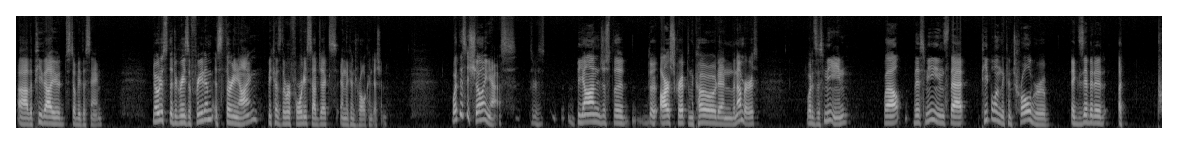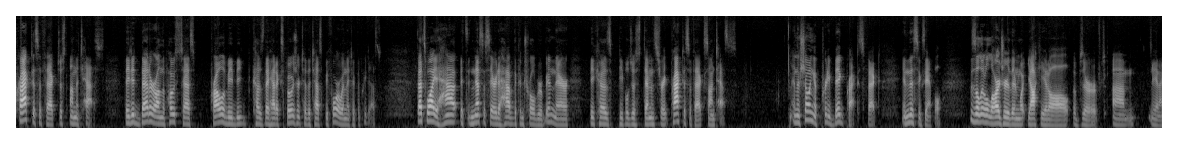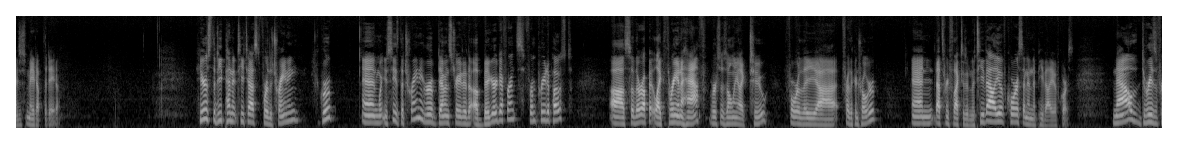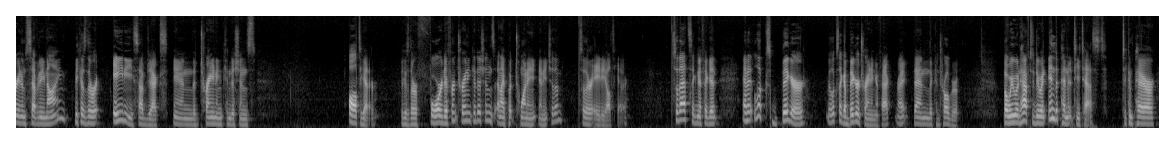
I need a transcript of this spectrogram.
Uh, the p-value would still be the same. Notice the degrees of freedom is 39 because there were 40 subjects in the control condition. What this is showing us, beyond just the, the R script and the code and the numbers, what does this mean? Well, this means that people in the control group exhibited a practice effect just on the test. They did better on the post-test probably because they had exposure to the test before when they took the pretest. That's why have, it's necessary to have the control group in there because people just demonstrate practice effects on tests. And they're showing a pretty big practice effect in this example. This is a little larger than what Jaeggi et al. observed. Um, again, I just made up the data. Here's the dependent t-test for the training group. And what you see is the training group demonstrated a bigger difference from pre to post. Uh, so they're up at like three and a half versus only like two for the, uh, for the control group. And that's reflected in the t-value, of course, and in the p-value, of course. Now, degrees of freedom 79 because there were 80 subjects in the training conditions altogether because there are four different training conditions and I put 20 in each of them. So there are 80 altogether. So that's significant. And it looks bigger, it looks like a bigger training effect, right, than the control group. But we would have to do an independent t-test to compare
